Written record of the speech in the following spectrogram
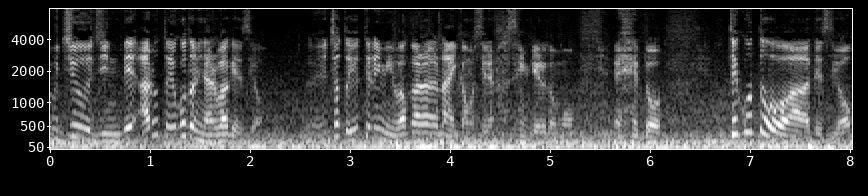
宇宙人であるということになるわけですよ。ちょっと言ってる意味わからないかもしれませんけれども。えっ、と、ってことはですよ、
